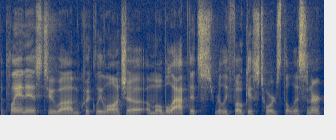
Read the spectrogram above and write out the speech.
the plan is to um, quickly launch a, a mobile app that's really focused towards the listener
